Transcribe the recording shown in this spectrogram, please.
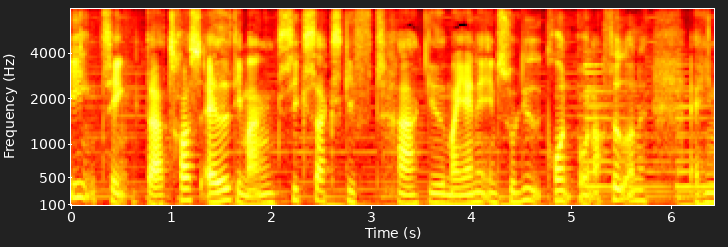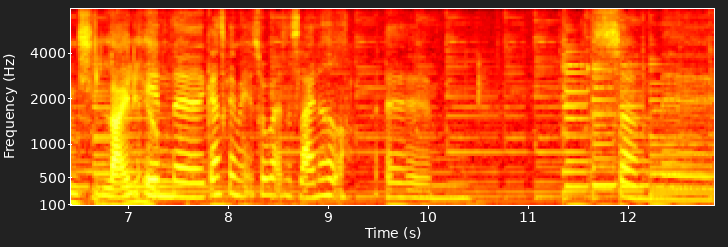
En ting, der trods alle de mange zigzag-skift har givet Marianne en solid grund under fødderne, er hendes lejlighed. En øh, ganske almindelig toværelses lejlighed, øh, som øh,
